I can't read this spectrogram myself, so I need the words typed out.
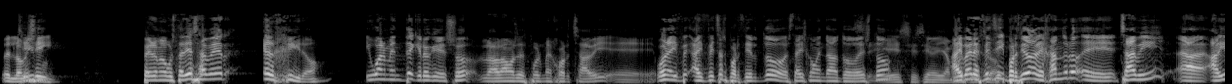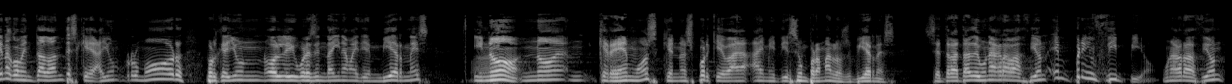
Es lo sí, mismo. Sí. Pero me gustaría saber el giro. Igualmente, creo que eso lo hablamos después mejor, Xavi. Eh, bueno, hay, fe hay, fechas, por cierto, estáis comentando todo esto. Sí, sí, sí. Hay varias fechas. Y por cierto, Alejandro, eh, Xavi, alguien ha comentado antes que hay un rumor porque hay un All Wrestling Dynamite en viernes. Y ah. no, no creemos que no es porque va a emitirse un programa los viernes. Se trata de una grabación, en principio, una grabación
